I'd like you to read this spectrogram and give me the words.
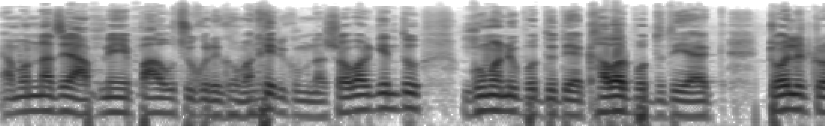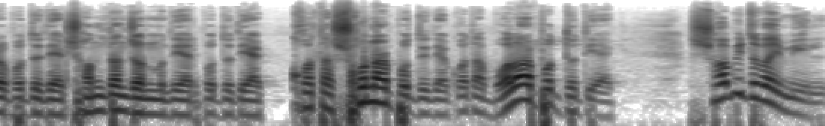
এমন না যে আপনি পা উঁচু করে ঘুমান, এরকম না। সবার কিন্তু ঘুমানোর পদ্ধতি এক, খাবার পদ্ধতি এক টয়লেট করার পদ্ধতি এক, সন্তান জন্ম দেওয়ার পদ্ধতি এক, কথা শোনার পদ্ধতি এক, কথা বলার পদ্ধতি এক। সবই তো ভাই মিল।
